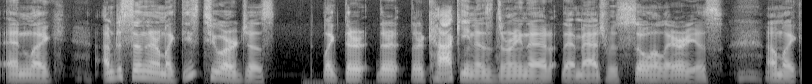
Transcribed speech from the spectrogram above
and like I'm just sitting there, I'm like these two are just. Like their their their cockiness during that that match was so hilarious. I'm like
